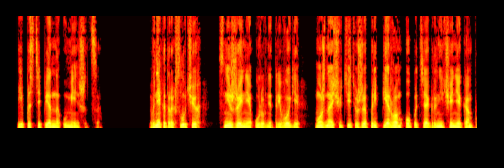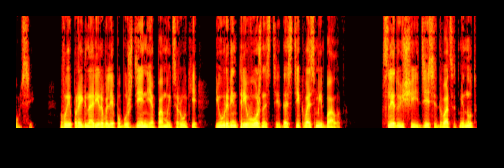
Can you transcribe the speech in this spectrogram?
и постепенно уменьшится. В некоторых случаях снижение уровня тревоги можно ощутить уже при первом опыте ограничения компульсий. Вы проигнорировали побуждение помыть руки, и уровень тревожности достиг 8 баллов. В следующие 10-20 минут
